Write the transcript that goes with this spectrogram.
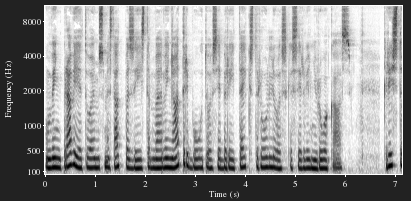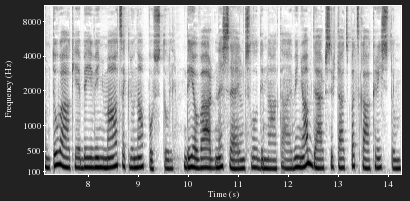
un viņu pravietojumus mēs atpazīstam vai viņu attribūtos, jeb arī tekstu ruļļos, kas ir viņu rokās. Kristum tuvākie bija viņa mācekļi un apstuļi, dievu vārdu nesēji un sludinātāji. Viņu apģērbs ir tāds pats kā Kristum,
